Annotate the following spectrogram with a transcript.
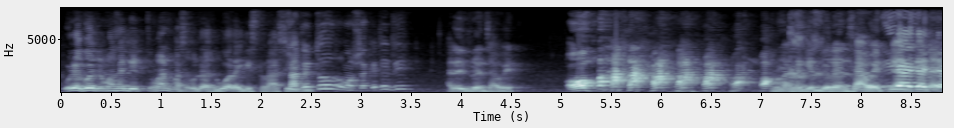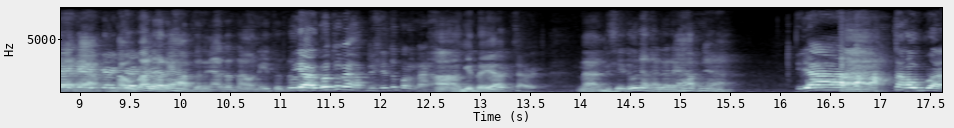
udah gue rumah sakit cuman pas udah gue registrasi saat itu rumah sakitnya di ada di Duren Sawit oh rumah sakit Duren Sawit Iya, yang iya, iya, iya, rehab iya, tahu iya, gue ada iya. rehab ternyata tahun itu tuh iya gue tuh rehab di situ pernah Ah, gitu ya. Duren Sawit. nah di situ udah gak ada rehabnya Iya, Ah. tahu gua.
